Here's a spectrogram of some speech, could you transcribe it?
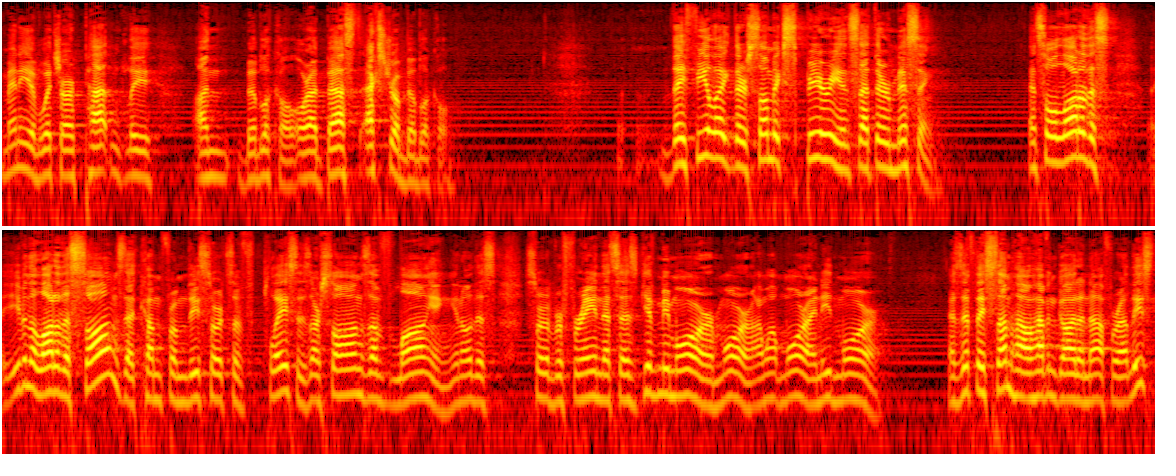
many of which are patently unbiblical, or at best extra biblical. They feel like there's some experience that they're missing. And so a lot of this even a lot of the songs that come from these sorts of places are songs of longing. You know, this sort of refrain that says, Give me more, more, I want more, I need more. As if they somehow haven't got enough, or at least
